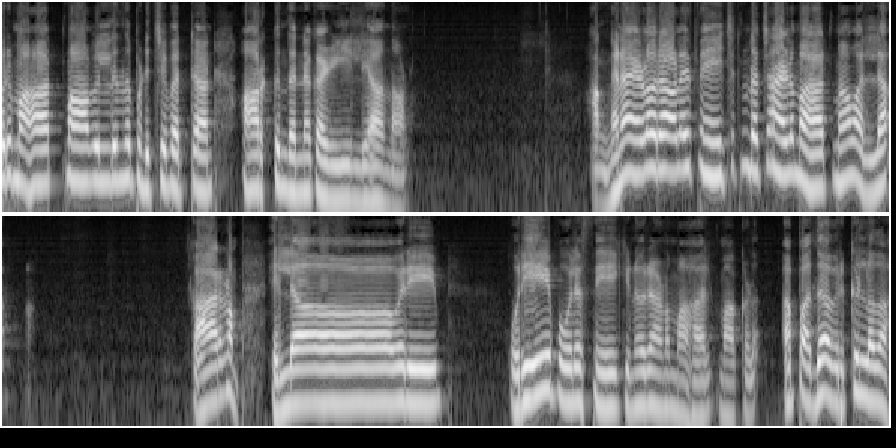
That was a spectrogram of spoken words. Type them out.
ഒരു മഹാത്മാവിൽ നിന്ന് പിടിച്ചു പറ്റാൻ ആർക്കും തന്നെ കഴിയില്ല എന്നാണ്. അങ്ങനെ അയാൾ ഒരാളെ സ്നേഹിച്ചിട്ടുണ്ട് വെച്ചാൽ അയാൾ മഹാത്മാവല്ല. കാരണം എല്ലാവരെയും ഒരേപോലെ സ്നേഹിക്കുന്നവരാണ് മഹാത്മാക്കൾ അപ്പം അത് അവർക്കുള്ളതാ.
